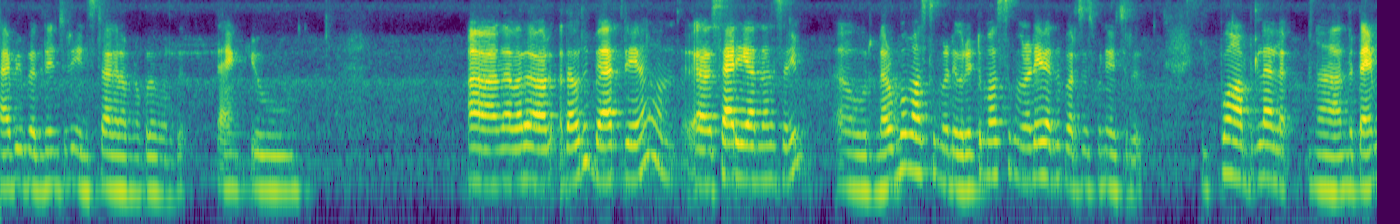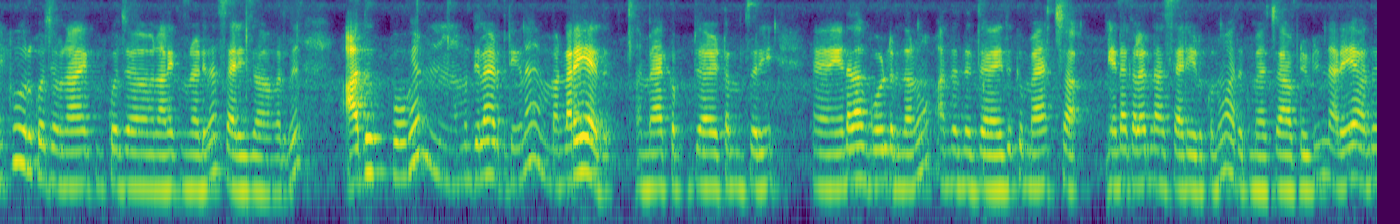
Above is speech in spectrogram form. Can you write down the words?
ஹாப்பி பர்த்டேன்னு சொல்லி இன்ஸ்டாகிராமில் கூட வருது. தேங்க்யூ அதாவது பர்த்டேனா சாரியாக இருந்தாலும் சரி ஒரு ரொம்ப மாதத்துக்கு முன்னாடி ஒரு எட்டு மாதத்துக்கு முன்னாடியே வந்து பர்ச்சேஸ் பண்ணி வச்சுருது. இப்போ அப்படிலாம் இல்லை. அந்த டைமுக்கு ஒரு கொஞ்சம் நாளைக்கு கொஞ்சம் நாளைக்கு முன்னாடி தான் சாரீஸ் வாங்குறது அது போக முந்தியெல்லாம் எடுத்துட்டிங்கன்னா நிறைய இது. மேக்கப் ஐட்டம் சரி என்னதான் கோல்டு இருந்தாலும் அந்தந்த இதுக்கு மேட்சாக என்ன கலர் நான் சேரீ எடுக்கணும் அதுக்கு மேட்சாக அப்படி இப்படின்னு நிறையா வந்து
